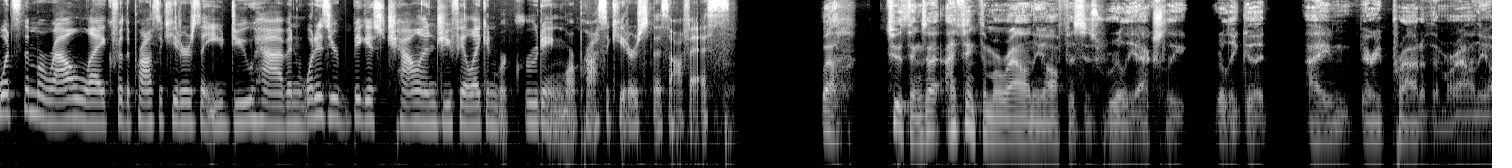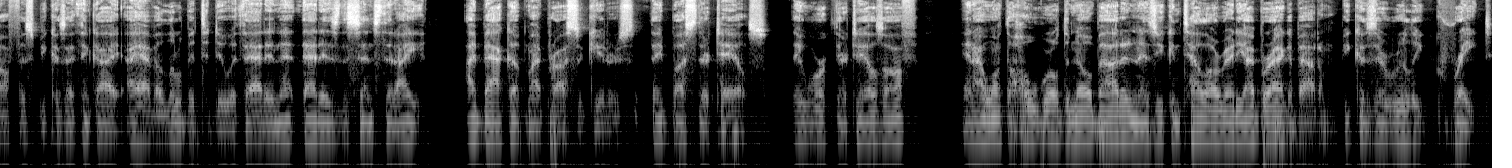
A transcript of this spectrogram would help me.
What's the morale like for the prosecutors that you do have? And what is your biggest challenge you feel like in recruiting more prosecutors to this office? Well, two things. I, I think the morale in the office is really actually really good. I'm very proud of the morale in the office because I think I, I have a little bit to do with that. And that, that is the sense that I, I back up my prosecutors. They bust their tails. They work their tails off and I want the whole world to know about it. And as you can tell already, I brag about them because they're really great,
